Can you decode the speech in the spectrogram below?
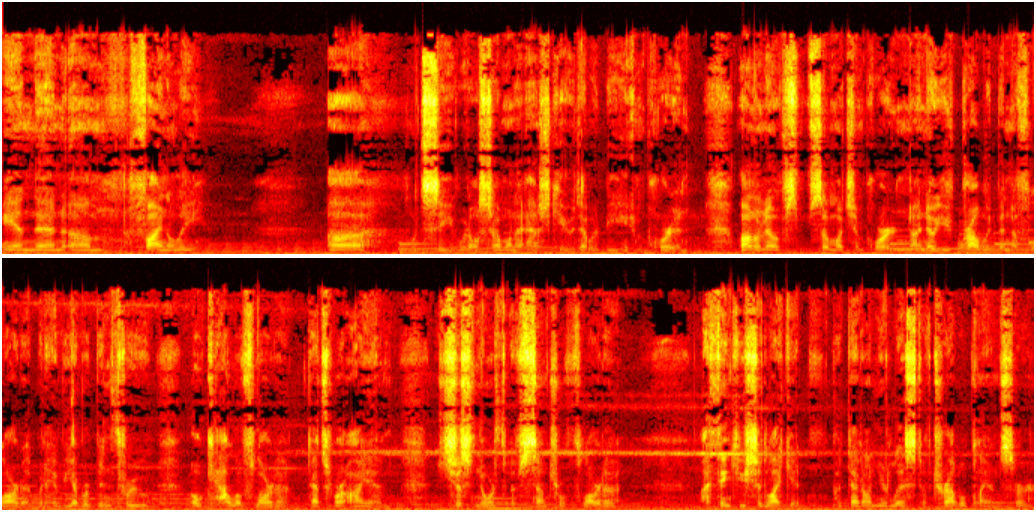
And then um, finally, uh, let's see, what else do I want to ask you that would be important? Well, I don't know if it's so much important. I know you've probably been to Florida, but have you ever been through Ocala, Florida? That's where I am. It's just north of Central Florida. I think you should like it. Put that on your list of travel plans, sir.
